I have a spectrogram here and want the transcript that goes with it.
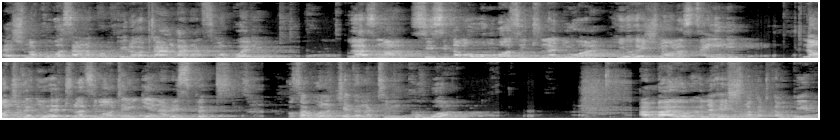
Heshima kubwa sana kwa mpira wa Tanga, na kusema kweli, lazima sisi kama uongozi tunajua hiyo heshima wanastahili, na wachezaji wetu lazima wataingia na respect, kwa sababu wanacheza na timu kubwa ambayo ina heshima katika mpira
